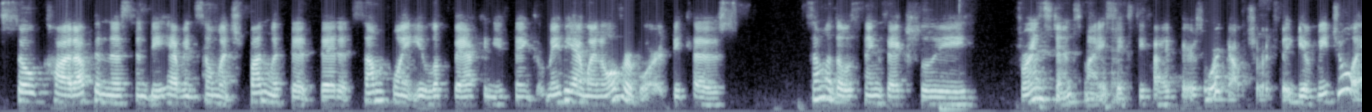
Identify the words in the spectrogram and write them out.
so caught up in this and be having so much fun with it that at some point you look back and you think, maybe I went overboard because some of those things actually for instance, my 65 pairs of workout shorts, they give me joy.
